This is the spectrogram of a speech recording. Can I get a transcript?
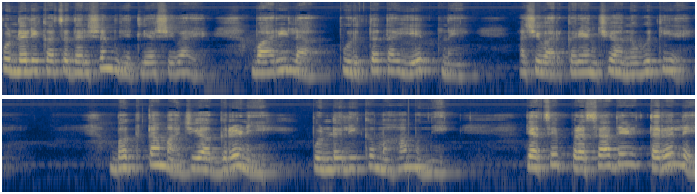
पुंडलिकाचं दर्शन घेतल्याशिवाय वारीला पूर्तता येत नाही अशी वारकऱ्यांची अनुभूती आहे. भक्ता माझी अग्रणी पुंडलिक महामुनी त्याचे प्रसादे तरले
